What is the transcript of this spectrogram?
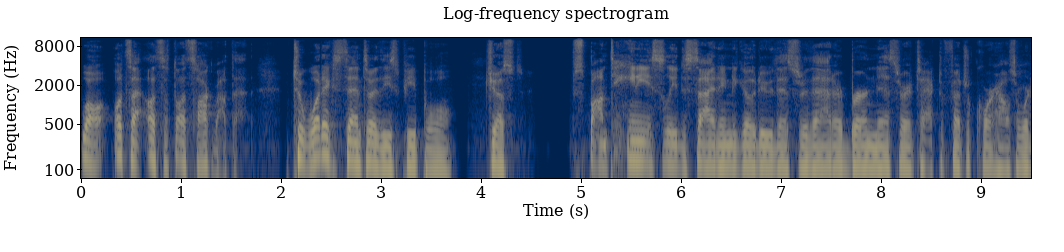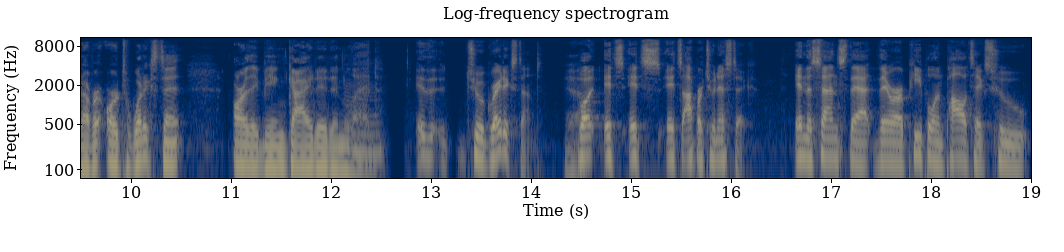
Well, let's let's let's talk about that. To what extent are these people just spontaneously deciding to go do this or that or burn this or attack the federal courthouse or whatever? Or to what extent are they being guided and led? It- to a great extent. Yeah. But it's it's it's opportunistic in the sense that there are people in politics who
